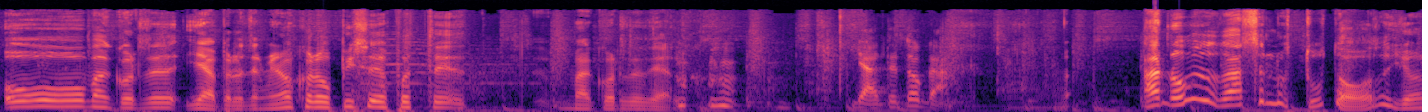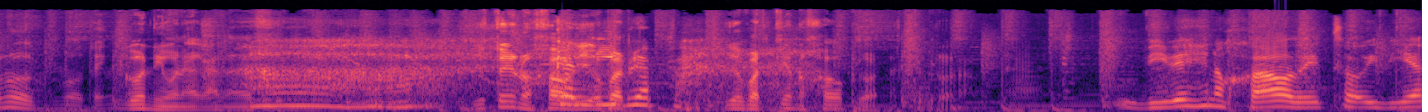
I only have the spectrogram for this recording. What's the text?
Oh, me acordé. Ya, pero terminamos con los pisos y después te... me acordé de algo. Ya, te toca. Ah, no, hacerlos tú todos. Yo no, no tengo ni una gana de hacerlo. Ah, Yo estoy enojado. Yo, par- yo partí enojado pero este programa. Vives enojado. De hecho, hoy día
